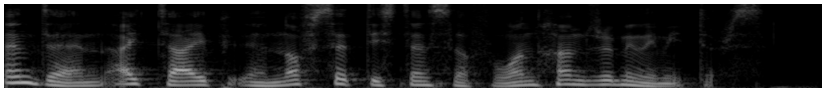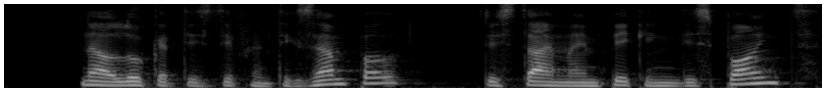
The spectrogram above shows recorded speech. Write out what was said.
and then I type an offset distance of 100 millimeters. Now look at this different example. This time I'm picking this point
